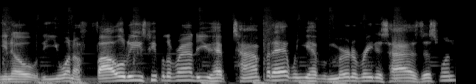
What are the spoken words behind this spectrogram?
you know, do you want to follow these people around? Do you have time for that when you have a murder rate as high as this one?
